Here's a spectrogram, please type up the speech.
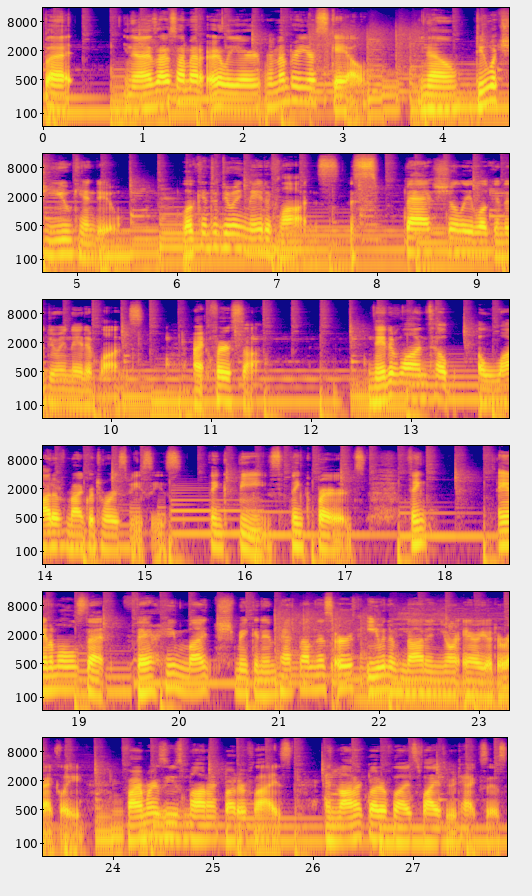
But, you know, as I was talking about earlier, remember your scale. You know, do what you can do. Look into doing native lawns, especially look into doing native lawns. All right, first off, native lawns help a lot of migratory species. Think bees, think birds, think animals that very much make an impact on this earth, even if not in your area directly. Farmers use monarch butterflies, and monarch butterflies fly through Texas.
